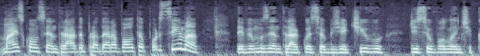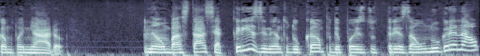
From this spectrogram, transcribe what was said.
mais concentrada para dar a volta por cima. Devemos entrar com esse objetivo, disse o volante Campanharo. Não bastasse a crise dentro do campo depois do 3 a 1 no Grenal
